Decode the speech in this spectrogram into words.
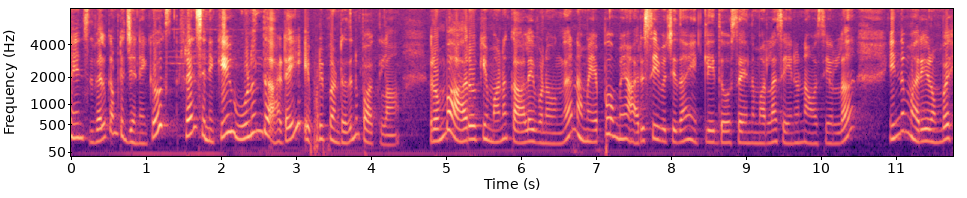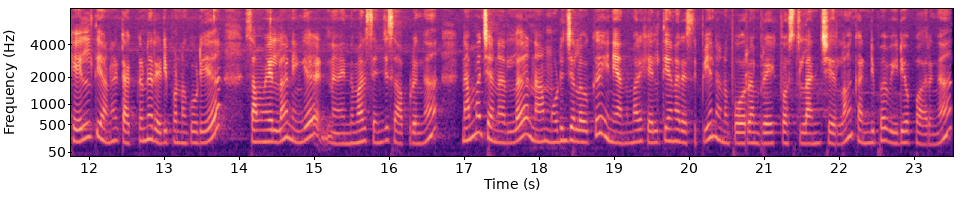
Friends welcome to Jenai cooks friends இன்றைக்கி உளுந்து அடை எப்படி பண்ணுறதுன்னு பார்க்கலாம். ரொம்ப ஆரோக்கியமான காலை உணவுங்க. நம்ம எப்போவுமே அரிசி வச்சு தான் இட்லி தோசை இந்த மாதிரிலாம் செய்யணும்னு அவசியம் இல்லை. இந்த மாதிரி ரொம்ப ஹெல்த்தியான டக்குன்னு ரெடி பண்ணக்கூடிய சமையல்லாம் நீங்கள் இந்த மாதிரி செஞ்சு சாப்பிடுங்க. நம்ம சேனலில் நான் முடிஞ்ச அளவுக்கு இனி அந்த மாதிரி ஹெல்த்தியான ரெசிப்பியை நான் போடுறேன். பிரேக்ஃபாஸ்ட் லஞ்ச் எல்லாம் கண்டிப்பாக வீடியோ பாருங்கள்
